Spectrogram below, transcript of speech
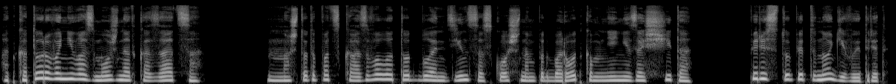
от которого невозможно отказаться. Но что-то подсказывало, тот блондин со скошенным подбородком мне не защита. Переступит и ноги вытрет.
